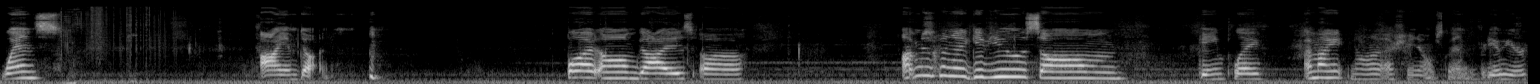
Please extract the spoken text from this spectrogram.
once I am done. but um guys, uh I'm just gonna give you some gameplay. I might not actually no, I'm just gonna end the video here.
